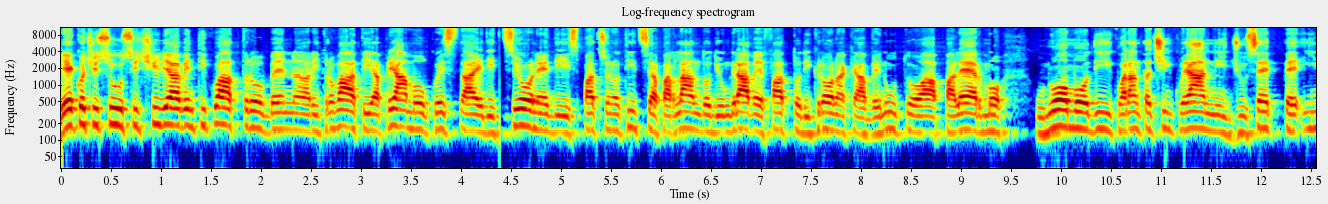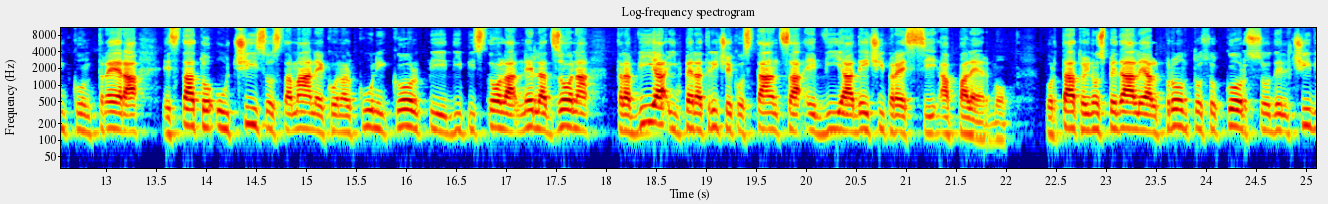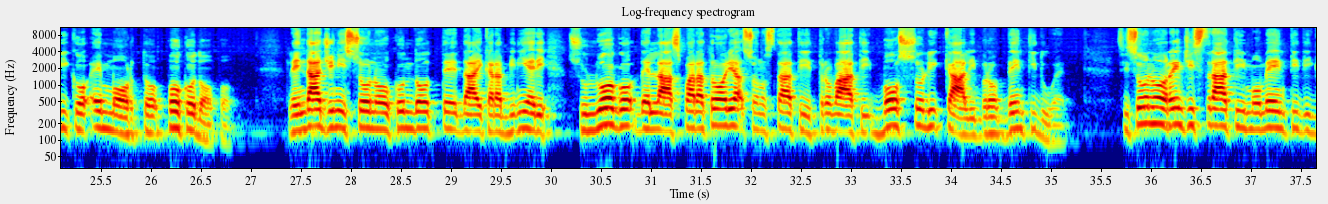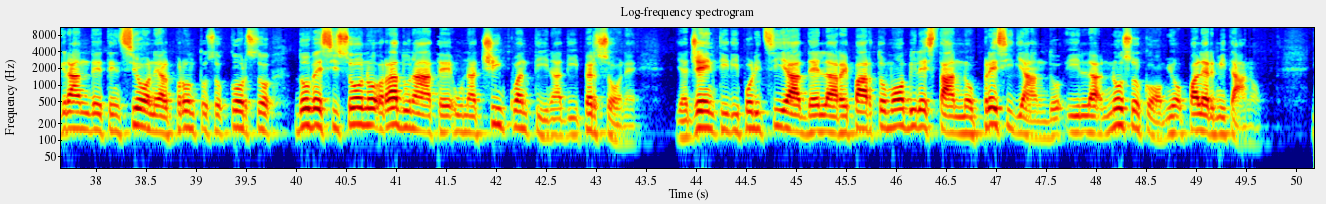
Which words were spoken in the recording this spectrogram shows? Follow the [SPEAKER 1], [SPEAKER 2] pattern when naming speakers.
[SPEAKER 1] Rieccoci su Sicilia 24, ben ritrovati. Apriamo questa edizione di Spazio Notizia parlando di un grave fatto di cronaca avvenuto a Palermo. Un uomo di 45 anni, Giuseppe Incontrera, è stato ucciso stamane con alcuni colpi di pistola nella zona tra via Imperatrice Costanza e via dei Cipressi a Palermo. Portato in ospedale al pronto soccorso del civico è morto poco dopo. Le indagini sono condotte dai carabinieri. Sul luogo della sparatoria sono stati trovati bossoli calibro 22. Si sono registrati momenti di grande tensione al pronto soccorso dove si sono radunate una cinquantina di persone. Gli agenti di polizia del reparto mobile stanno presidiando il nosocomio palermitano.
